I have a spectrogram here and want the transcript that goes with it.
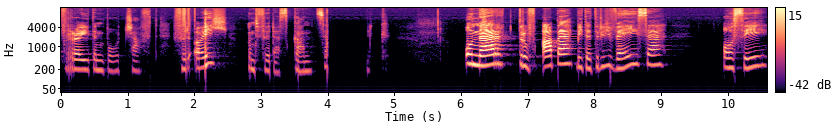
Freudenbotschaft für euch und für das ganze Volk. Und er darauf ab bei den drei Weisen, auch sie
